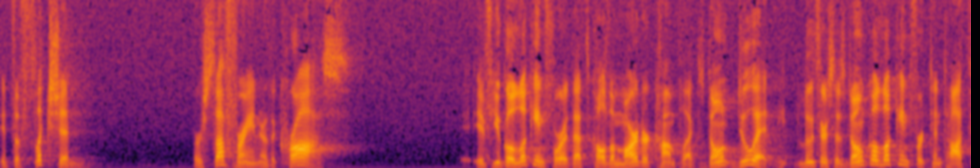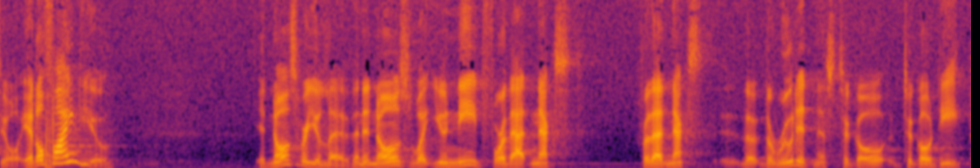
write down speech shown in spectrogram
it's affliction or suffering or the cross. If you go looking for it, that's called a martyr complex. Don't do it. Luther says, Don't go looking for tentatio, it'll find you. It knows where you live and it knows what you need for that next, for that next, the, the rootedness to go, to go deep.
